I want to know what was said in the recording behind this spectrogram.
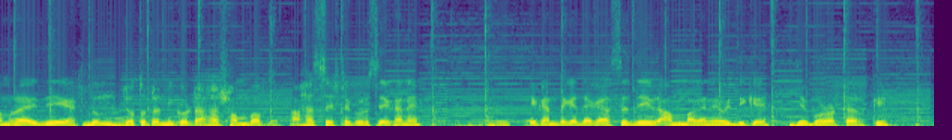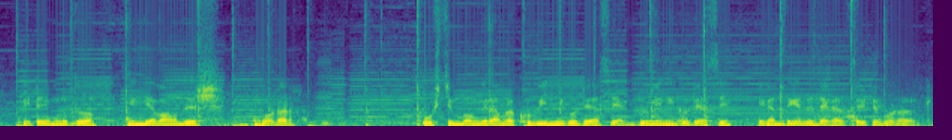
আমরা এই যে একদম যতটা নিকট আসা সম্ভব, আসার চেষ্টা করেছি এখানে। এখান থেকে দেখা যাচ্ছে যে আমবাগানের ওইদিকে যে বর্ডারটা আর কি, এটাই মূলত ইন্ডিয়া বাংলাদেশ বর্ডার পশ্চিমবঙ্গের আমরা খুবই নিকটে আছি, একদমই নিকটে আছি, এখান থেকে যে দেখা যাচ্ছে এটা বর্ডার আর কি।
